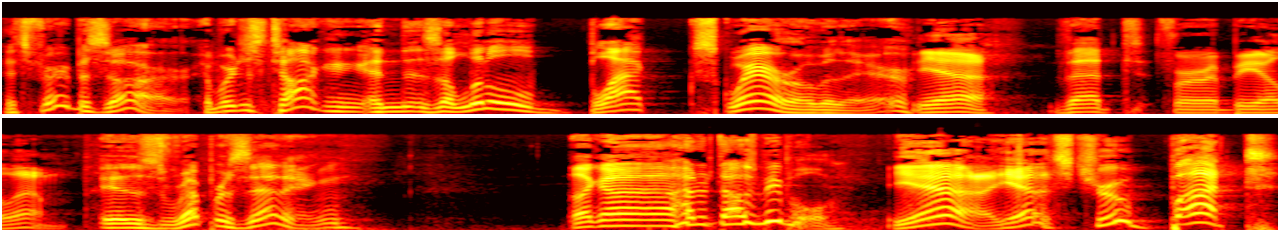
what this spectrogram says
It's very bizarre. And we're just talking, and there's a little black square over there Yeah, that for a BLM. is representing like a 100,000 people. Yeah, yeah, that's true. But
